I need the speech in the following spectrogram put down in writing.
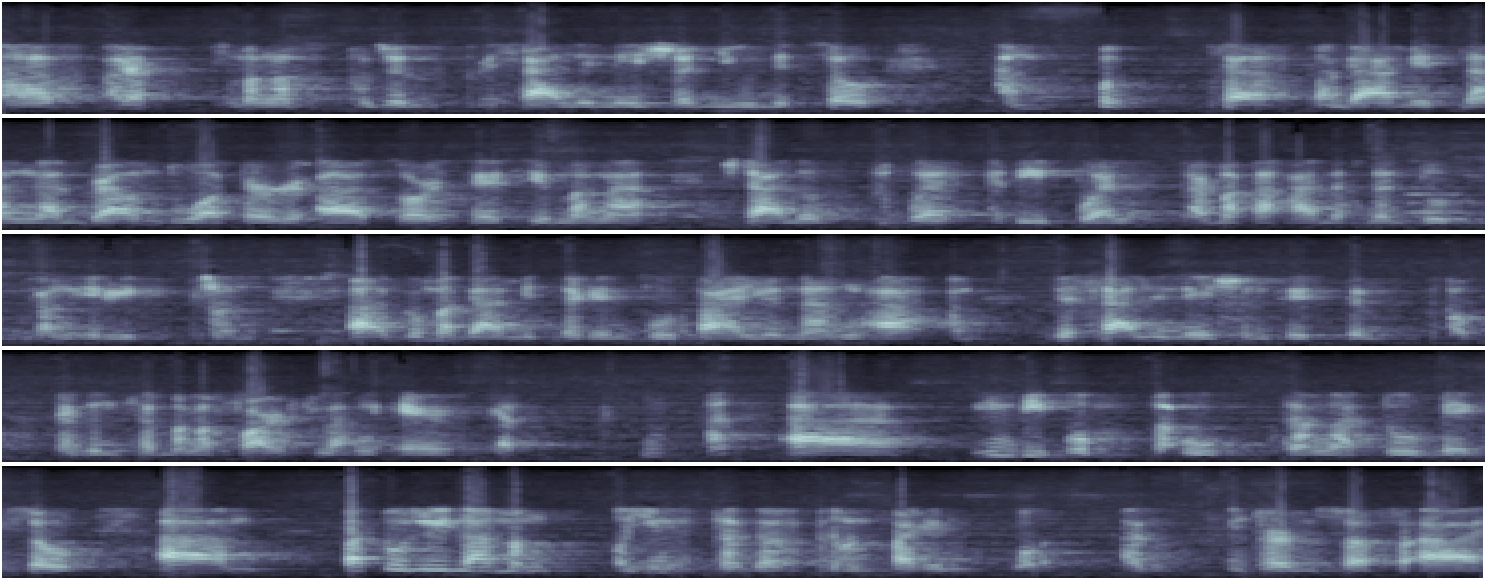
uh, para sa mga desalination unit. So, ang sa paggamit ng uh, groundwater uh, sources, yung mga shallow well, deep well, para makahanap ng tubig ng irrigation. Uh, gumagamit na rin po tayo ng uh, desalination system uh, sa mga far-flung area. Uh, hindi po mauwi ng uh, tubig. So, um, patuloy lamang po yung naganoon pa rin po uh, in terms of uh,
